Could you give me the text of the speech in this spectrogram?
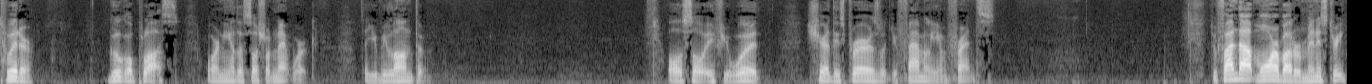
Twitter, Google Plus, or any other social network that you belong to. Also, if you would, share these prayers with your family and friends. To find out more about our ministry,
